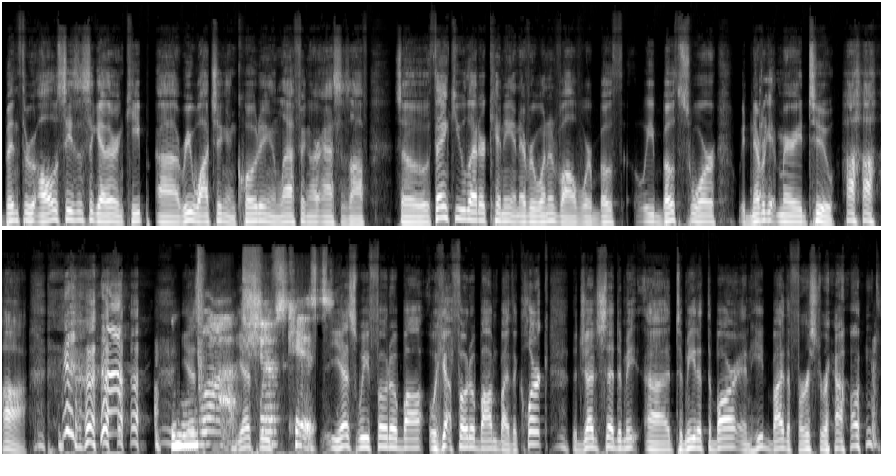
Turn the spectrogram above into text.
Been through all the seasons together and keep uh, rewatching and quoting and laughing our asses off. So thank you, Letterkenny, and everyone involved. We're both we both swore we'd never get married too. Ha ha ha. Yes, Mwah. yes, we- Chef's kiss. Yes, we photo bomb. We got photo bombed by the clerk. The judge said to meet uh, to meet at the bar, and he'd buy the first round.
